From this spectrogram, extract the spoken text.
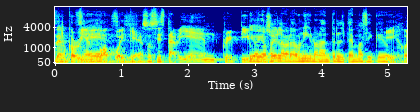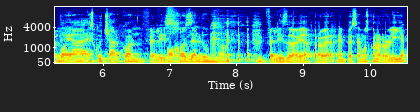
Correcto. del Korean Sí, pop, güey, sí, que eso sí está bien creepy. Digo, yo soy la verdad un ignorante en el tema, así que Híjole. voy a escuchar con Feliz. ojos de alumno. Feliz de la vida. Pero a ver, empecemos con la rolilla.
